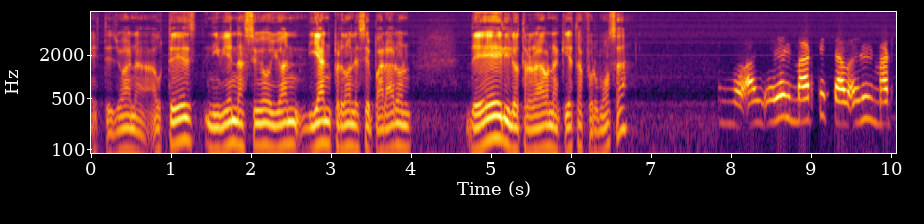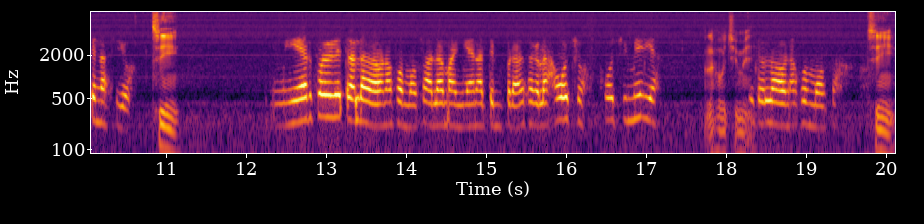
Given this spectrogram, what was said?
este, Joana? ¿A ustedes, ni bien nació Ian, Ian, perdón, le separaron de él y lo trasladaron aquí hasta Formosa? No, él el martes, estaba, él el martes nació. Sí. Miércoles le trasladaron a Formosa a la mañana temprano, o sea, a las ocho, ocho y media. A las ocho y media. Le trasladaron a Formosa. Sí.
